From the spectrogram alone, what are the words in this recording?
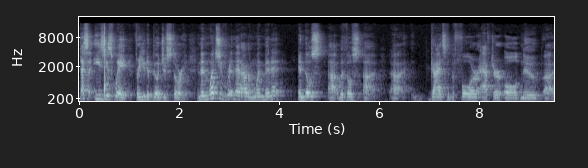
That's the easiest way for you to build your story. And then once you've written that out in one minute, and those uh, with those uh, uh, guides to before, after, old, new, uh,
